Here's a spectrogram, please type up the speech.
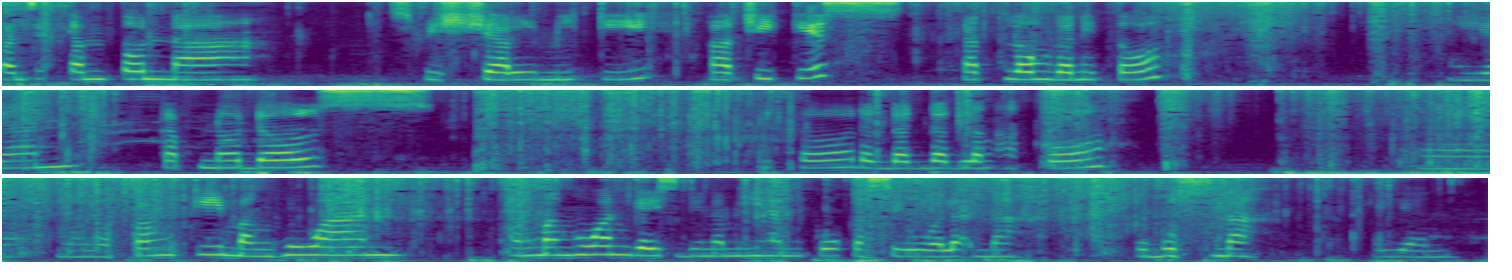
Pansit Canton na Special Mickey, uh, Chikis, tatlong ganito. Ayan, cup noodles. Ito, dagdagdag lang ako. Uh, mga funky, manghuan. Ang manghuan guys, dinamihan ko kasi wala na. Ubus na. Ayan.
